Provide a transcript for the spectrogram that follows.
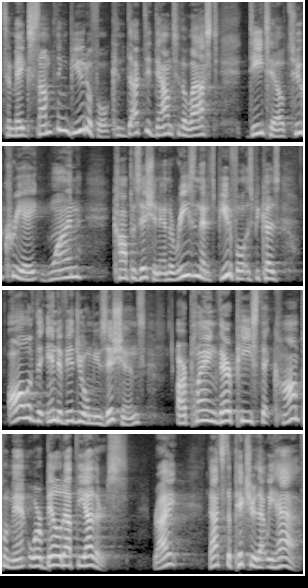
to make something beautiful, conducted down to the last detail to create one composition. And the reason that it's beautiful is because all of the individual musicians are playing their piece that complement or build up the others, right? That's the picture that we have.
